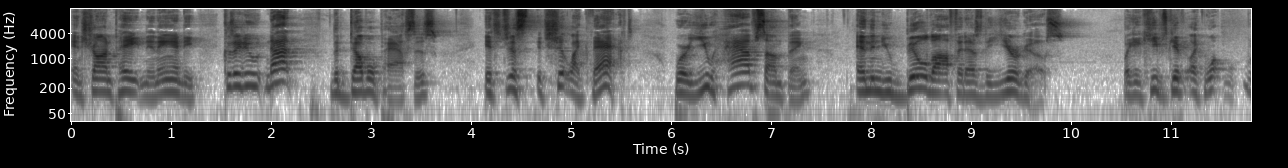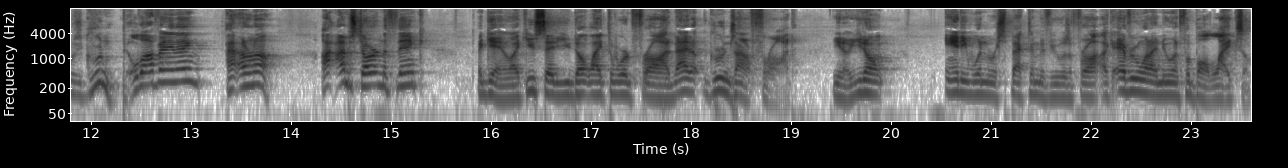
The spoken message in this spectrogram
and Sean Payton and Andy because they do not the double passes. It's just it's shit like that where you have something and then you build off it as the year goes. Like it keeps giving. Like what was Gruden build off anything? I, I don't know. I, I'm starting to think again. Like you said, you don't like the word fraud. I Gruden's not a fraud. You know, you don't. Andy wouldn't respect him if he was a fraud. Like everyone I knew in football likes him.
